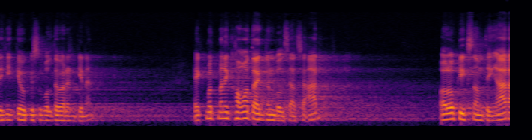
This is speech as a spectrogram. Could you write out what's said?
দেখি কেউ কিছু বলতে পারেন কিনা? হেকমত মানে ক্ষমতা একজন বলছে আচ্ছা আর? অলৌকিক সামথিং আর?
